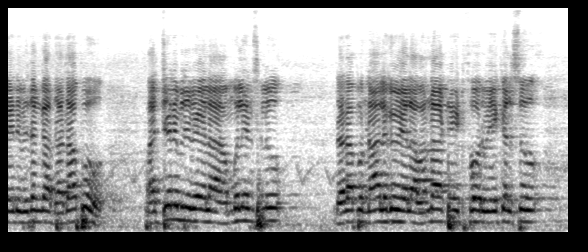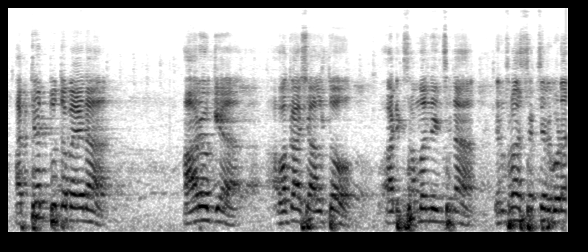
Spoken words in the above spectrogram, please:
లేని విధంగా దాదాపు పద్దెనిమిది వేల అంబులెన్సులు దాదాపు నాలుగు వేల one nought eight four vehicles అత్యద్భుతమైన ఆరోగ్య అవకాశాలతో వాటికి సంబంధించిన ఇన్ఫ్రాస్ట్రక్చర్ కూడా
